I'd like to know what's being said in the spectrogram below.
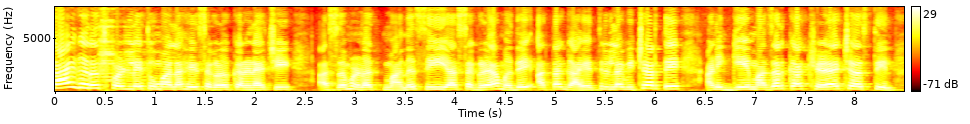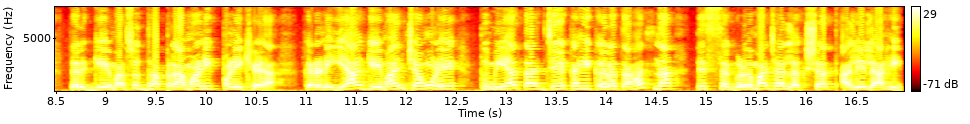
काय गरज पडले तुम्हाला हे सगळं करण्याची? असं म्हणत मानसी या सगळ्यामध्ये आता गायत्रीला विचारते आणि गेमा जर का खेळायच्या असतील? तर गेमासुद्धा प्रामाणिकपणे खेळा. कारण या गेमांच्यामुळे तुम्ही आता जे काही करत आहात ना ते सगळं माझ्या लक्षात आलेलं आहे.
